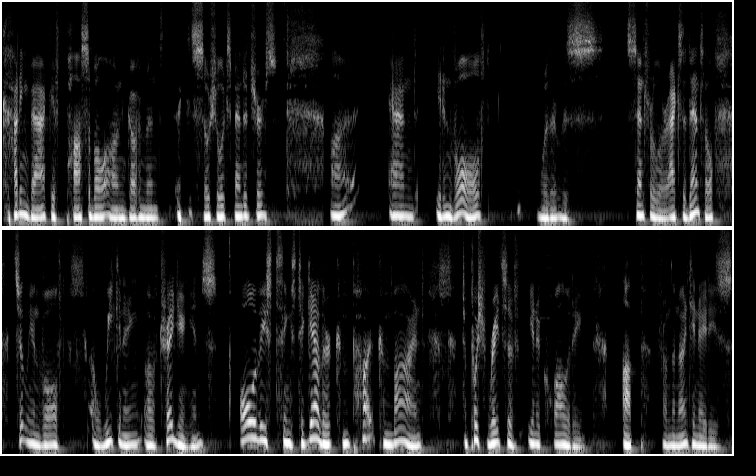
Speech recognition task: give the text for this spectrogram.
cutting back, if possible, on government social expenditures, uh, and it involved, whether it was central or accidental, certainly involved a weakening of trade unions. All of these things together combined to push rates of inequality up from the 1980s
